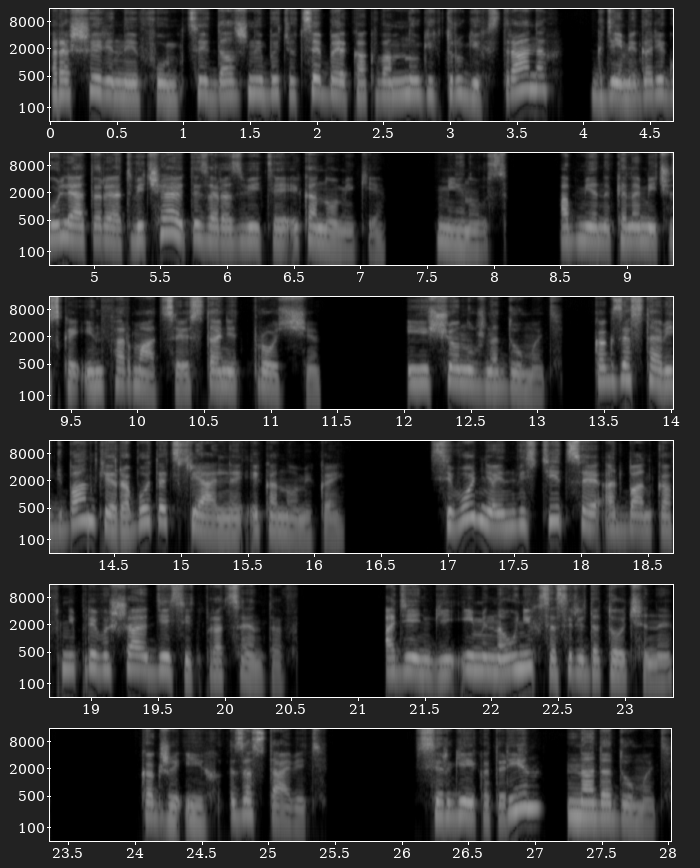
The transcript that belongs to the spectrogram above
расширенные функции должны быть у ЦБ как во многих других странах, где мегарегуляторы отвечают и за развитие экономики. Минус. Обмен экономической информацией станет проще. И еще нужно думать, как заставить банки работать с реальной экономикой. Сегодня инвестиции от банков не превышают 10%. А деньги именно у них сосредоточены. Как же их заставить? Сергей Катерин, надо думать.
